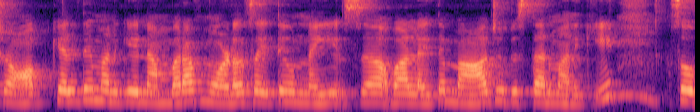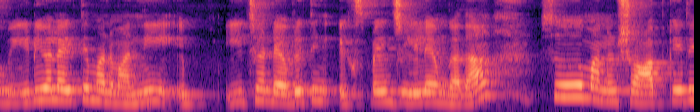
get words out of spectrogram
షాప్కి వెళ్తే మనకి నెంబర్ ఆఫ్ మోడల్స్ అయితే ఉన్నాయి. సో వాళ్ళైతే బాగా చూపిస్తారు మనకి. సో వీడియోలు అయితే మనం అన్నీ ఈచ్ అండ్ ఎవ్రీథింగ్ ఎక్స్ప్లెయిన్ చేయలేము కదా. సో మనం షాప్కి అయితే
